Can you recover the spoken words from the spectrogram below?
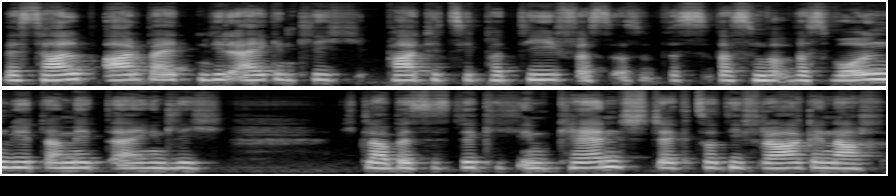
weshalb arbeiten wir eigentlich partizipativ, was, also was, was, was wollen wir damit eigentlich, ich glaube, es ist wirklich im Kern steckt so die Frage nach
